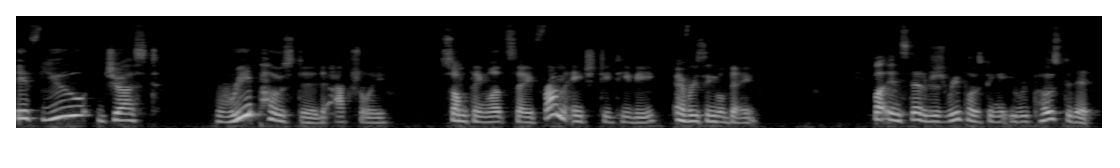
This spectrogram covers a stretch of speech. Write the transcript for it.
if you just reposted actually something, let's say from HGTV every single day, but instead of just reposting it, you reposted it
